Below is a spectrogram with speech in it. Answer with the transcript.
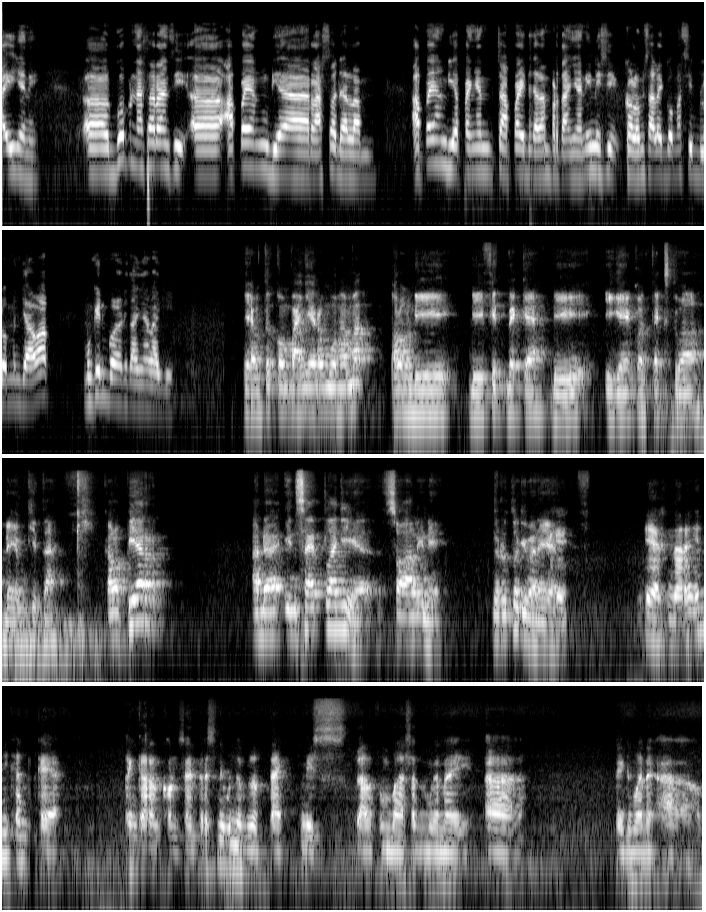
HI-nya nih. Uh, gue penasaran sih uh, apa yang dia rasa dalam apa yang dia pengen capai dalam pertanyaan ini sih. Kalau misalnya gue masih belum menjawab, mungkin boleh ditanya lagi. Ya untuk kompanyero Muhammad, tolong di di feedback ya di IG kontekstual DM kita. Kalau Pierre ada insight lagi ya soal ini. Menurut lo gimana ya? Iya, sebenarnya ini kan kayak lingkaran konsentris ini benar-benar teknis dalam pembahasan mengenai uh, kayak gimana uh,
